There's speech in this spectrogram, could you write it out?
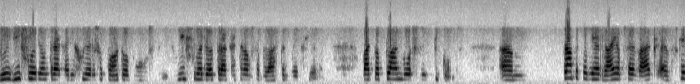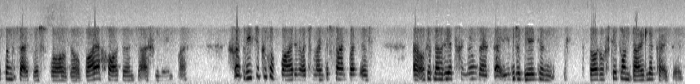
wie die voordeel trek uit die goeie resultate op Wall Street. Wie voordeel trek uit Trump se belastingwetgewing? Wat beplan word vir die toekoms? Ehm um, Trump het weer ry op sy werk uh, skepingssyfers waar daar baie gate in sy argument was. Groot risiko vir Biden wat vir my interessant was is uh, ons het nou reeds genoem dat daar iedere week en daar nog steeds onduidelikheid is.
